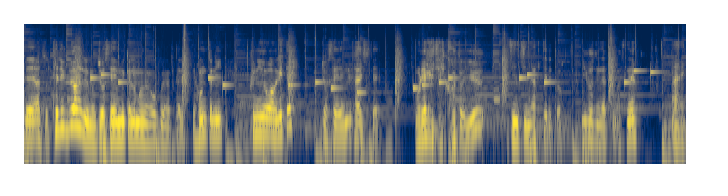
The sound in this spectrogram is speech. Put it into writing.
であとテレビ番組も女性向けのものが多くなったりして、本当に国を挙げて女性に対して盛り上げていこうという一日になっているということになってますね。はい、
